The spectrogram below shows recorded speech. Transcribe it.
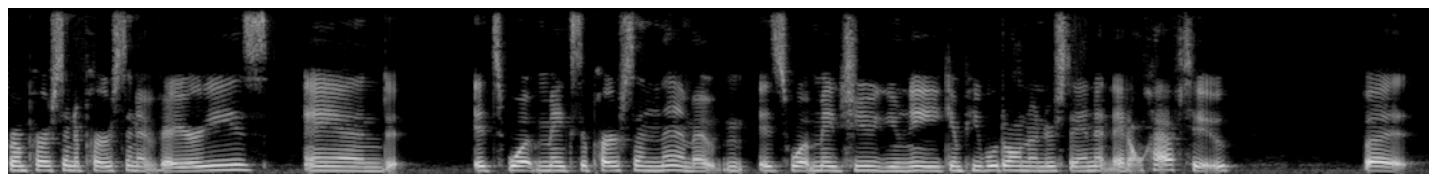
from person to person. It varies and it's what makes a person them. It, it's what makes you unique and people don't understand it. They don't have to, but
